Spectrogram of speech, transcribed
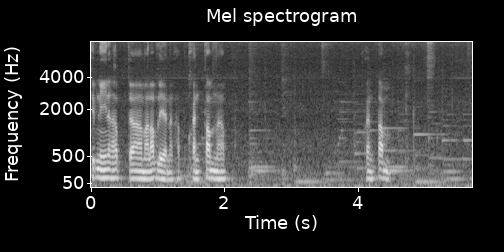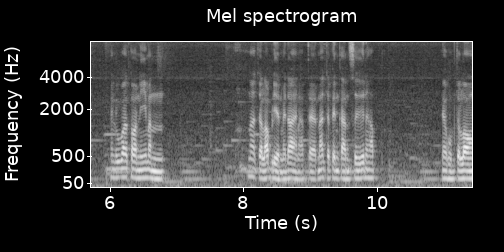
ลิปนี้นะครับ จะมารับเหรียญนะครับ ควอนตัมนะครับ ควอนตัม ไม่รู้ว่าตอนนี้มันน่าจะรับเหรียญไม่ได้นะครับ แต่น่าจะเป็นการซื้อนะครับเดี๋ยวผมจะลอง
